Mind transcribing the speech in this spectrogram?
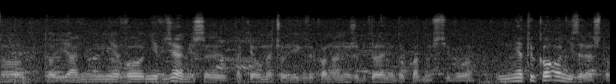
no to ja nie, nie widziałem jeszcze takiego meczu w ich wykonaniu, żeby tyle niedokładności było. Nie tylko oni zresztą.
